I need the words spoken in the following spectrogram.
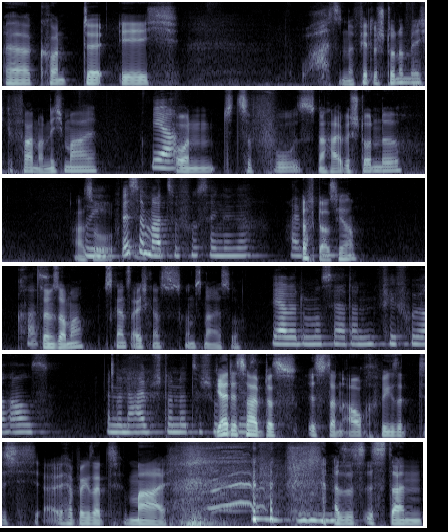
äh, konnte ich, boah, so eine Viertelstunde bin ich gefahren, noch nicht mal. Ja. Und zu Fuß eine halbe Stunde. Also Ui, bist du mal zu Fuß hingegangen? Halbe öfters, Stunde? ja. Krass. So im Sommer. Ist ganz eigentlich ganz, ganz nice so. Ja, aber du musst ja dann viel früher raus, wenn du eine halbe Stunde zur Schule Ja, gehst. deshalb, das ist dann auch, wie gesagt, ich habe ja gesagt, mal. also es ist dann,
